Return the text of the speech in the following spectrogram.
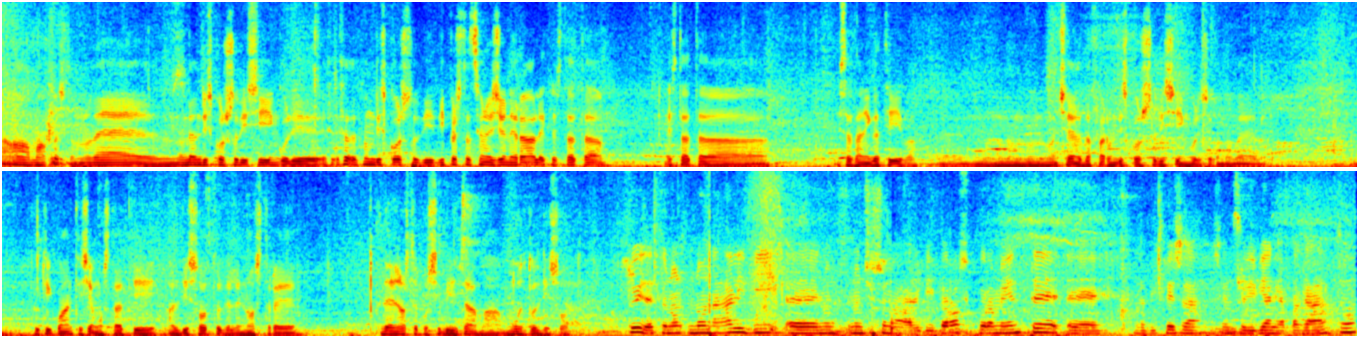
No, ma questo non è, non è un discorso di singoli, è stato un discorso di, di prestazione generale che è stata, è stata, è stata negativa. Eh, non, non c'è da fare un discorso di singoli secondo me. Tutti quanti siamo stati al di sotto delle nostre, delle nostre possibilità, ma molto al di sotto. Tu hai detto non, non alibi, eh, non, non ci sono alibi, però sicuramente eh, la difesa senza Viviani ha pagato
